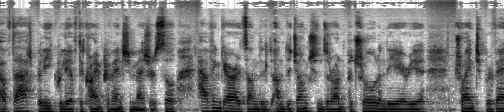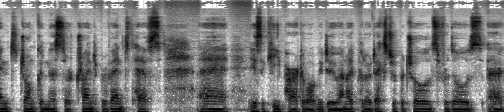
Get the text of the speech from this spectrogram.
of that, but equally of the crime prevention measures. So having guards on the on the junctions or on patrol in the area, trying to prevent drunkenness or trying to prevent thefts, uh, is a key part of what we do. And I put out extra patrols for those uh,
